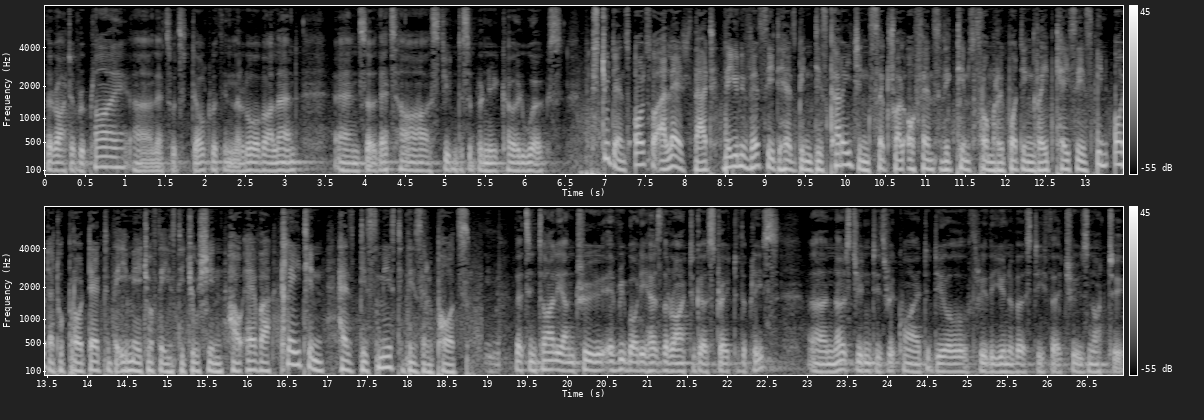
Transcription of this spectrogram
the right of reply. That's what's dealt with in the law of our land. And so that's how our student disciplinary code works. Students also allege that the university has been discouraging sexual offense victims from reporting rape cases in order to protect the image of the institution. However, Clayton has dismissed these reports. That's entirely untrue. Everybody has the right to go straight to the police. Uh, no student is required to deal through the university if they choose not to.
